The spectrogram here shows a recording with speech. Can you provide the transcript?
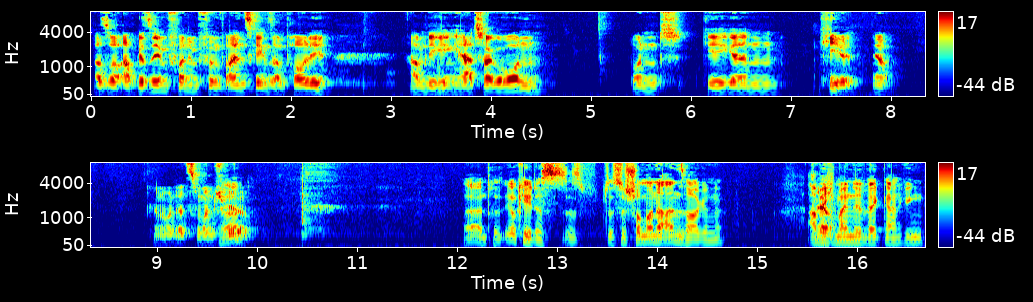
Also, abgesehen von dem 5-1 gegen St. Pauli, haben die gegen Hertha gewonnen und gegen Kiel, ja. Genau, letztes Mal ein Spiel. Ja, interessant. Okay, das, das, das ist schon mal eine Ansage, ne? Aber Ja. ich meine, wer gegen,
